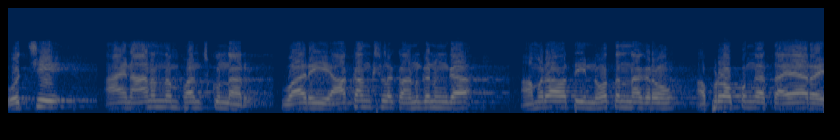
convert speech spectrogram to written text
వచ్చి ఆయన ఆనందం పంచుకున్నారు వారి ఆకాంక్షలకు అనుగుణంగా అమరావతి నూతన నగరం అపురూపంగా తయారై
